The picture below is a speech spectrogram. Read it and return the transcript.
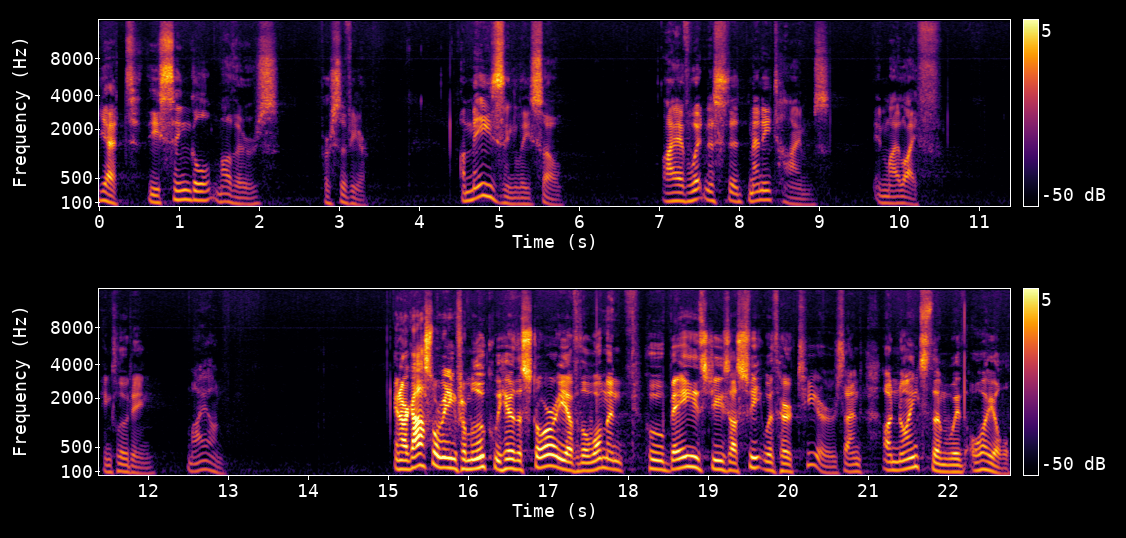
Yet these single mothers persevere. Amazingly so. I have witnessed it many times in my life, including my own. In our gospel reading from Luke, we hear the story of the woman who bathes Jesus' feet with her tears and anoints them with oil.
